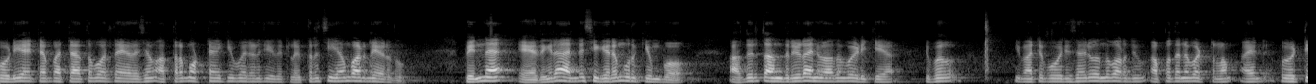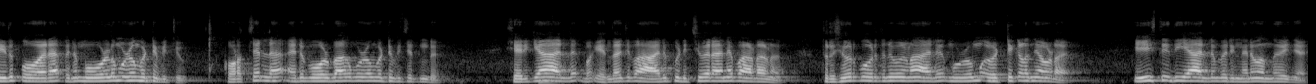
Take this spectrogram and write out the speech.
കൊടിയേറ്റാൻ പറ്റാത്ത പോലത്തെ ഏകദേശം അത്ര മുട്ടയാക്കിയ പോലെയാണ് ചെയ്തിട്ടുള്ളത്. ഇത്ര ചെയ്യാൻ പാടില്ലായിരുന്നു. പിന്നെ ഏതെങ്കിലും അല്ല ശിഖരം മുറിക്കുമ്പോൾ അതൊരു തന്ത്രിയുടെ അനുവാദം മേടിക്കുക. ഇപ്പോൾ ഈ മറ്റേ പോലീസുകാർ വന്ന് പറഞ്ഞു അപ്പോൾ തന്നെ വെട്ടണം. അതിന്റെ വെട്ടിയത് പോരാ. പിന്നെ മുകളിൽ മുഴുവൻ വെട്ടിപ്പിച്ചു. കുറച്ചല്ല അതിന്റെ മുകൾ ഭാഗം മുഴുവൻ വെട്ടിപ്പിച്ചിട്ടുണ്ട്. ശരിക്കും ആ ആൽ എന്താ വെച്ചാൽ ആൽ പിടിച്ചു വരാനേ പാടാണ്. തൃശ്ശൂർ പൂരത്തിന് വീണ ആൽ മുഴുവൻ വെട്ടിക്കളഞ്ഞ അവിടെ. ഈ സ്ഥിതി ഈ വരും ഇങ്ങനെ വന്നു കഴിഞ്ഞാൽ.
